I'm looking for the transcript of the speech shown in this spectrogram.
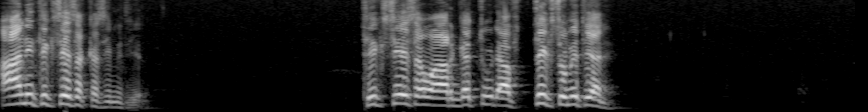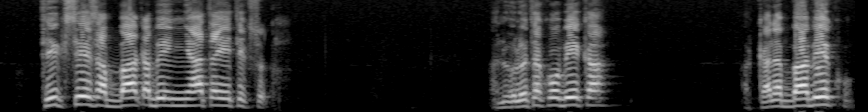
Ani tiksees akkasii miti jedha. Tikseesa waa argachuudhaaf tiksu miti ani. tiksees abbaa qabeenyaa ta'ee tiksudha. Ani hoolota koo beekaa akkan abbaa beeku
